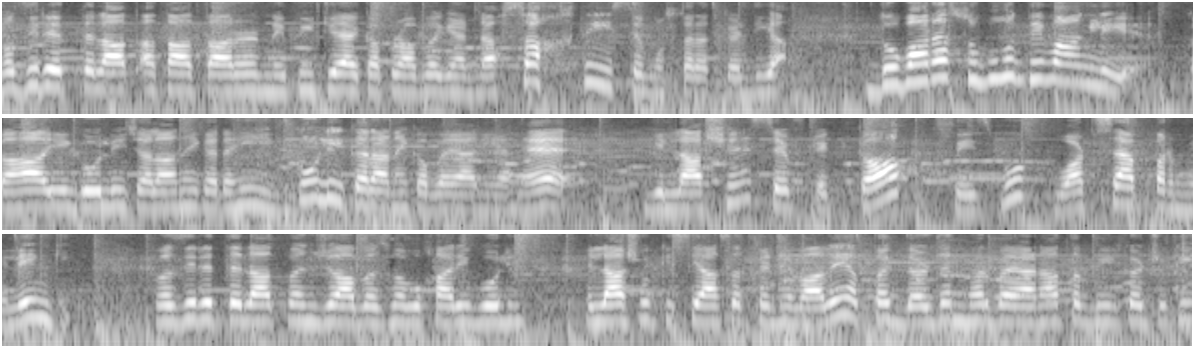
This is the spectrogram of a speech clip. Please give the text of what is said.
وزیر اطلاعات عطا تارر نے پی ٹی آئی کا پراپیگنڈا سختی سے مسترد کر دیا۔ دوبارہ ثبوت بھی مانگ لیے کہا، یہ گولی چلانے کا نہیں، گولی کرانے کا بیانیہ ہے۔ یہ لاشیں صرف ٹک ٹاک، فیس بک، واٹس ایپ پر ملیں گی۔ وزیر اطلاعات پنجاب عظمہ بخاری بولی، لاشوں کی سیاست کرنے والے اب تک درجن بھر بیانات تبدیل کر چکی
